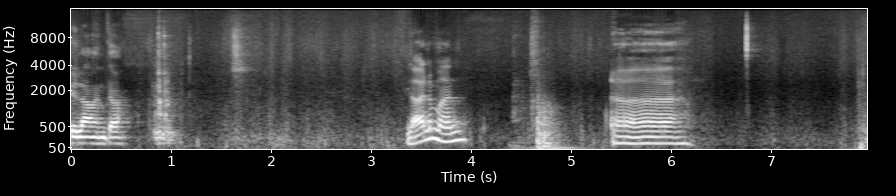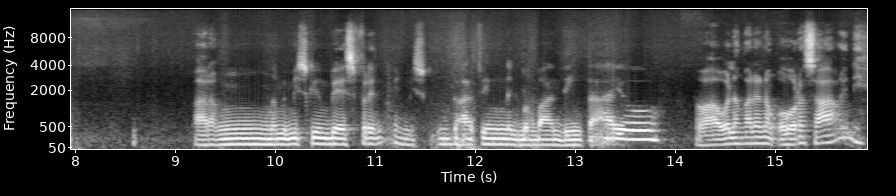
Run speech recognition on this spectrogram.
Kailangan ka. Wala naman. Ah... parang namimiss ko yung best friend ko. Miss ko yung dating nagbabanding tayo. Nawawalan ka na ng oras sa akin eh.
